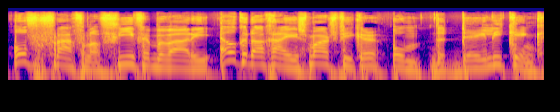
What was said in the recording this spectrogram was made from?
of vraag vanaf 4 februari elke dag aan je smart speaker om de Daily Kink.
